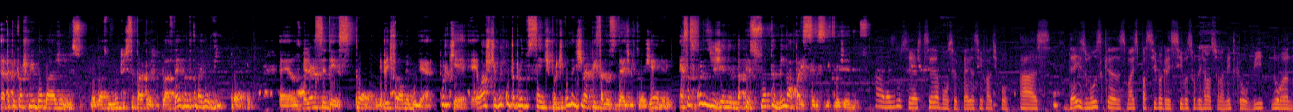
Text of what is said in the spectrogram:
até porque eu acho meio bobagem isso. Eu gosto muito de separar, por exemplo, as 10 bandas que eu mais ouvi. Pronto é, os melhores CDs, pronto, independente de for homem ou mulher. Por quê? Eu acho que é muito contraproducente, porque quando a gente vai pensar nas ideias de microgênero, essas coisas de gênero da pessoa também vão aparecer nesses microgêneros. Ah, mas não sei, acho que seria bom você pega assim e fala, tipo, as 10 músicas mais passivo-agressivas sobre relacionamento que eu ouvi no ano.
